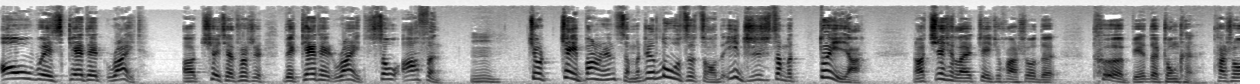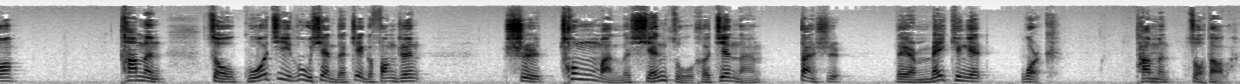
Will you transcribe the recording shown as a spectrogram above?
always get it right。”啊，确切说是 “They get it right so often。”嗯，就这帮人怎么这路子走的一直是这么对呀？然后接下来这句话说的特别的中肯，他说。他们走国际路线的这个方针是充满了险阻和艰难，但是 they are making it work，他们做到了。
